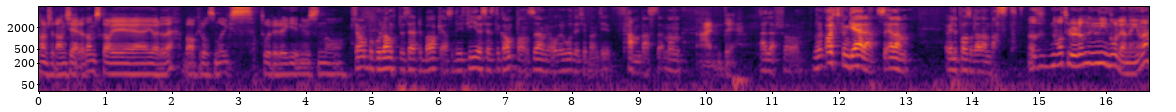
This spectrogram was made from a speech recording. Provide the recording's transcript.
kanskje rangere dem? Skal vi gjøre det? Bak Rosenborgs Tore Reginiussen og Kommer på hvor langt du ser tilbake. Altså De fire siste kampene Så er de overhodet ikke blant de fem beste. Men Nei, men det ellers så Når alt fungerer, så er de Jeg ville påstå det er de best. Altså, Hva tror du om de nye nordlendingene?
